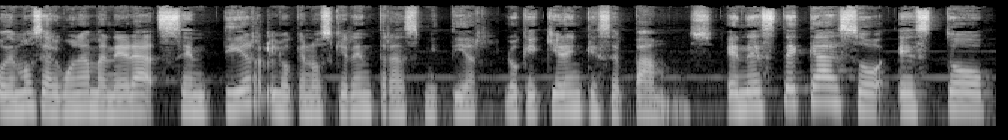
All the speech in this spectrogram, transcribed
podemos de alguna manera sentir lo que nos quieren transmitir, lo que quieren que sepamos. En este caso, esto,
